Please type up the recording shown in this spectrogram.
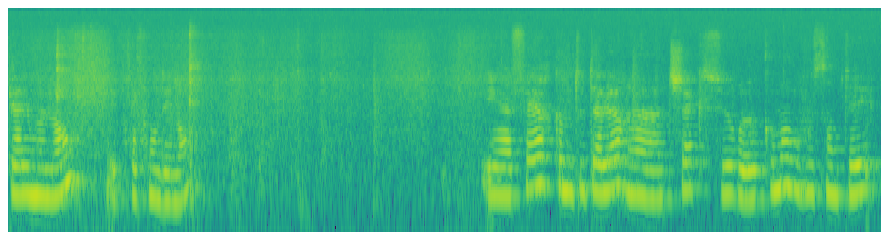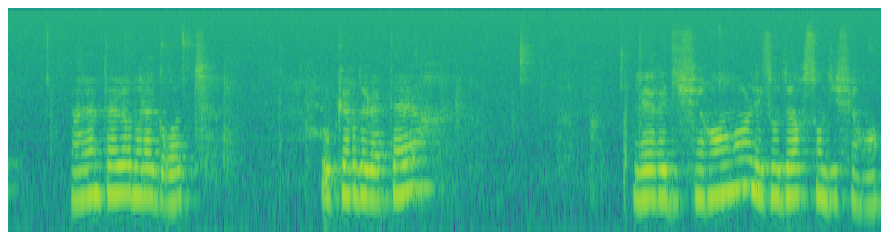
calmement et profondément. Et à faire comme tout à l'heure un check sur euh, comment vous vous sentez à l'intérieur de la grotte, au cœur de la terre. L'air est différent, les odeurs sont différentes,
